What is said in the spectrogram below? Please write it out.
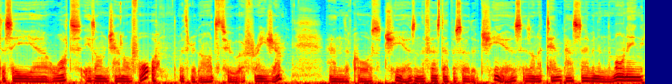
to see uh, what is on Channel Four with regards to Frasier, and of course Cheers. And the first episode of Cheers is on at ten past seven in the morning,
